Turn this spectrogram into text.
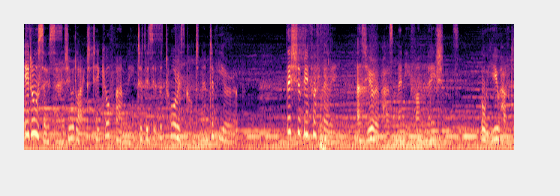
It also says you would like to take your family to visit the tourist continent of Europe. This should be fulfilling, as Europe has many fun nations. All you have to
